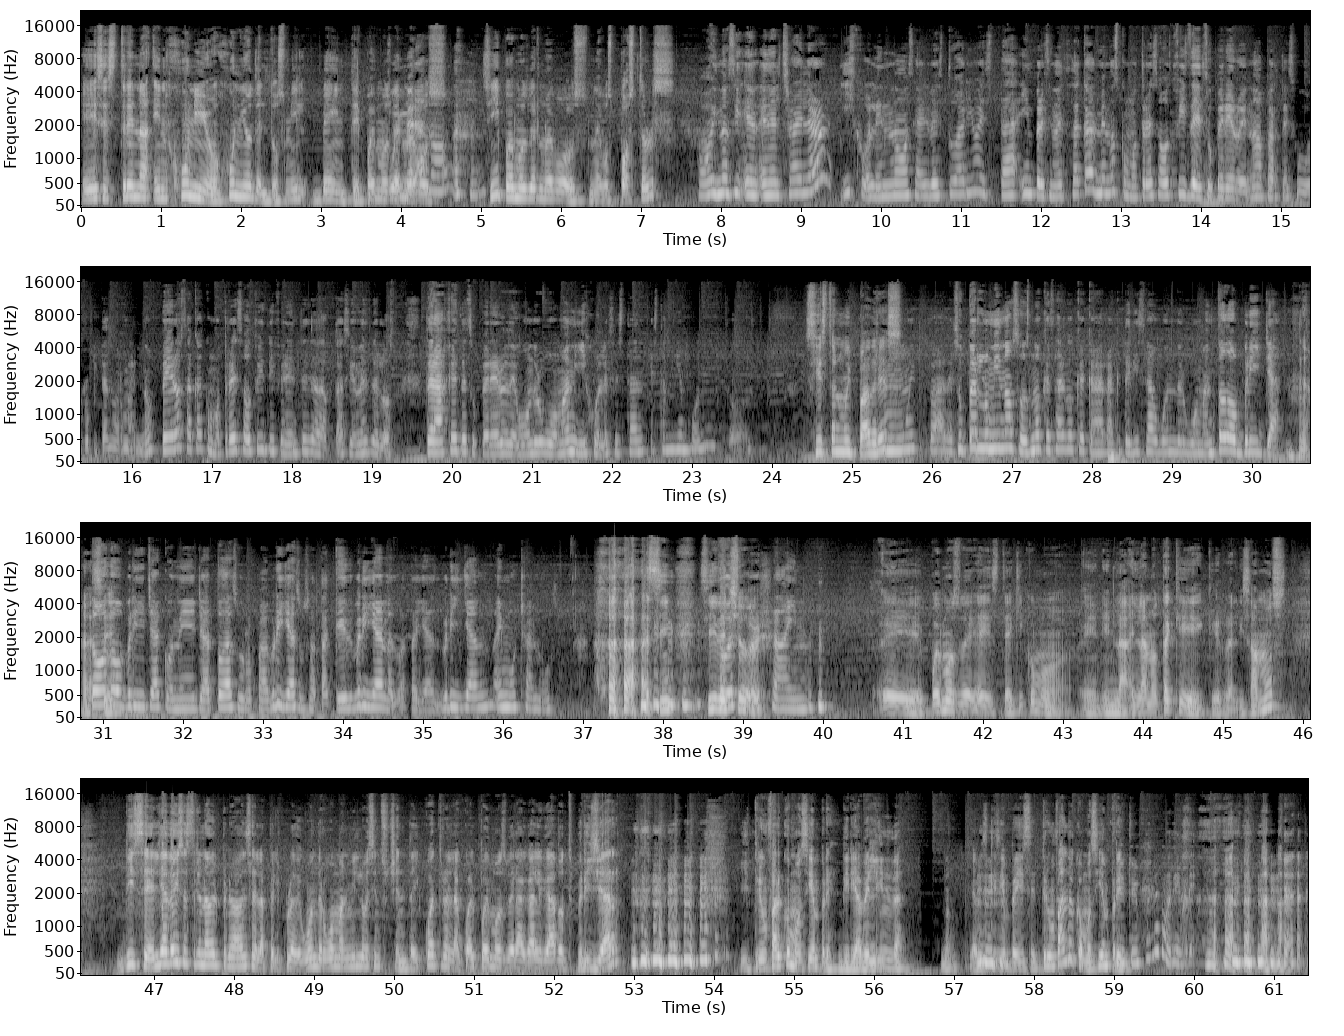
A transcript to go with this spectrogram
Eh, se estrena en junio, junio del 2020. Podemos Buen ver nuevos, sí, podemos ver nuevos, nuevos pósters. Ay, no, sí, en, en el tráiler, híjole, no, o sea, el vestuario está impresionante. Saca al menos como tres outfits del superhéroe, ¿no? Aparte de su ropita normal, ¿no? Pero saca como tres outfits diferentes de adaptaciones de los trajes de superhéroe de Wonder Woman. Y, híjoles, están, están bien bonitos. Sí, están muy padres. Muy padre, súper luminosos, ¿no? Que es algo que caracteriza a Wonder Woman. Todo brilla, todo Sí. brilla con ella, toda su ropa brilla, sus ataques brillan, las batallas brillan, hay mucha luz. sí, sí, de todo hecho, super shine. eh, podemos ver este, aquí como en, en la, en la nota que, que realizamos. Dice, el día de hoy se ha estrenado el primer avance de la película de Wonder Woman 1984 en la cual podemos ver a Gal Gadot brillar y triunfar como siempre, diría Belinda. ¿No? Ya ves que siempre dice, triunfando como siempre. Y triunfando como siempre.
